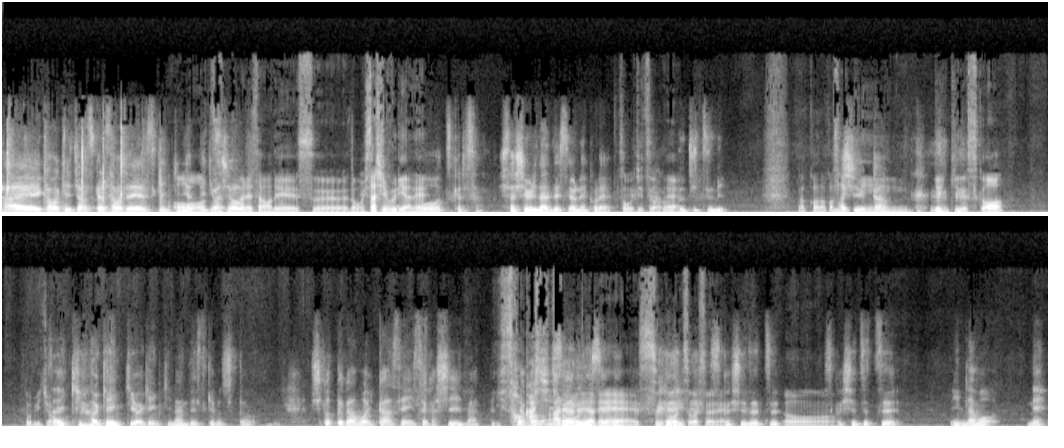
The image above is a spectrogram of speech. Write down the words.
はいカマキリちゃんお疲れ様です。元気にやっていきましょう。お疲れ様です。どうも久しぶりやね。お疲れ様久しぶりなんですよねこれ。そう実はね。実に。なかなか最近間。元気ですか？トビーちゃんは。最近は元気は元気なんですけどちょっと仕事がもういかんせん忙しいなって。忙しそうやね。ね。すごい忙しそうやね。少しずつ。少しずつみんなもね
